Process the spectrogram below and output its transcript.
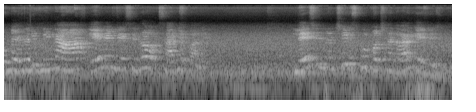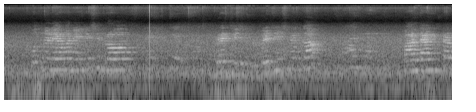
నిన్న ఏమేం చేసిందో ఒకసారి చెప్పాలి. లేచి నుంచి స్కూల్ వచ్చినంత వరకు ఏం చేసింది పొద్దున లేవని ఏం చేసిండ్రో? బ్రెడ్ చేసిండ్రు. బ్రెడ్ చేసినాక పాలు తాగిస్తారు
